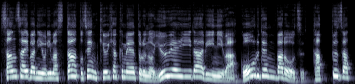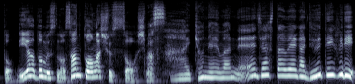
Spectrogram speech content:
3歳馬によりますダート1900メートルの UAE ダービーにはゴールデンバローズタップザットリアドムスの3頭が出走します。はい去年はねジャスタウェイがデューティーフリー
